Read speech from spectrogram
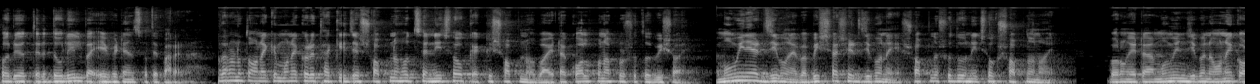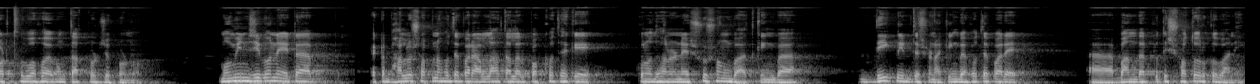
শরীয়তের দলিল বা এভিডেন্স হতে পারে না। সাধারণত অনেকে মনে করে থাকি যে স্বপ্ন হচ্ছে নিছক একটি স্বপ্ন বা এটা কল্পনাপ্রসূত বিষয়। মুমিনের জীবনে বা বিশ্বাসীর জীবনে স্বপ্ন শুধু নিছক স্বপ্ন নয়, বরং এটা মুমিন জীবনে অনেক অর্থবহ এবং তাৎপর্যপূর্ণ। মুমিন জীবনে এটা একটা ভালো স্বপ্ন হতে পারে আল্লাহ তালার পক্ষ থেকে কোনো ধরনের সুসংবাদ কিংবা দিক নির্দেশনা কিংবা হতে পারে বান্দার প্রতি সতর্কবাণী।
